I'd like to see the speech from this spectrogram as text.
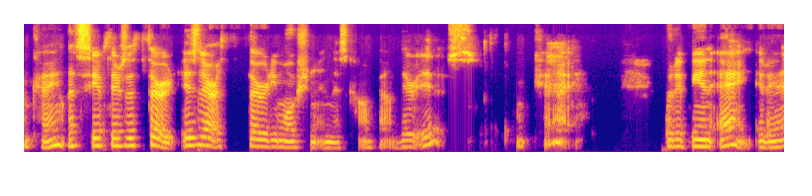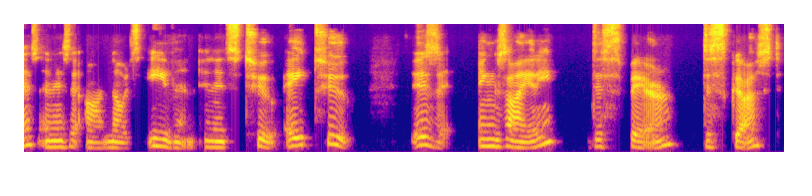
okay let's see if there's a third is there a third emotion in this compound there is okay would it be an a it is and is it odd no it's even and it's two a2 is it anxiety despair, disgust,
